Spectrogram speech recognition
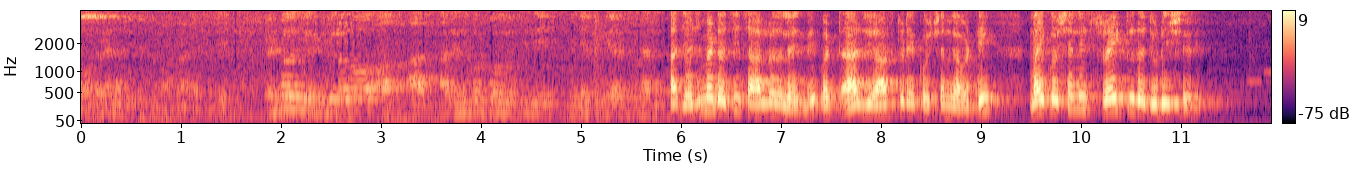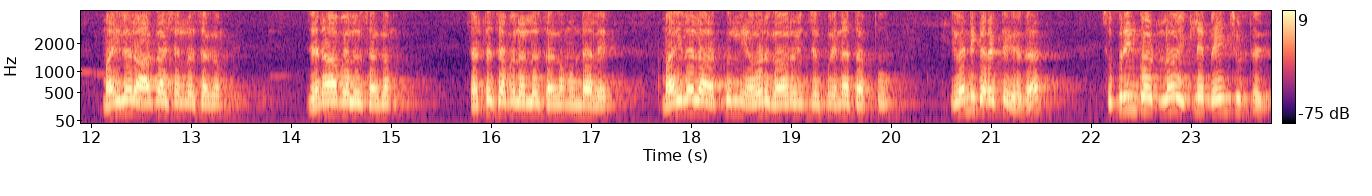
అవసరమైన చెప్పేసి మాట్లాడేది. రెండోది రివ్యూలలో అది ఎందుకు వచ్చింది? బీజేపీ ఆ జడ్జిమెంట్ వచ్చి చాలా రోజులైంది but as you asked a question కాబట్టి my question is straight to the judiciary మహిళలు ఆకాశంలో సగం జనాభాలో సగం చట్టసభలలో సగం ఉండాలి. మహిళల హక్కుల్ని ఎవరు గౌరవించకపోయినా తప్పు. ఇవన్నీ కరెక్టే కదా? సుప్రీంకోర్టులో ఇట్లే బెంచ్ ఉంటుంది.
